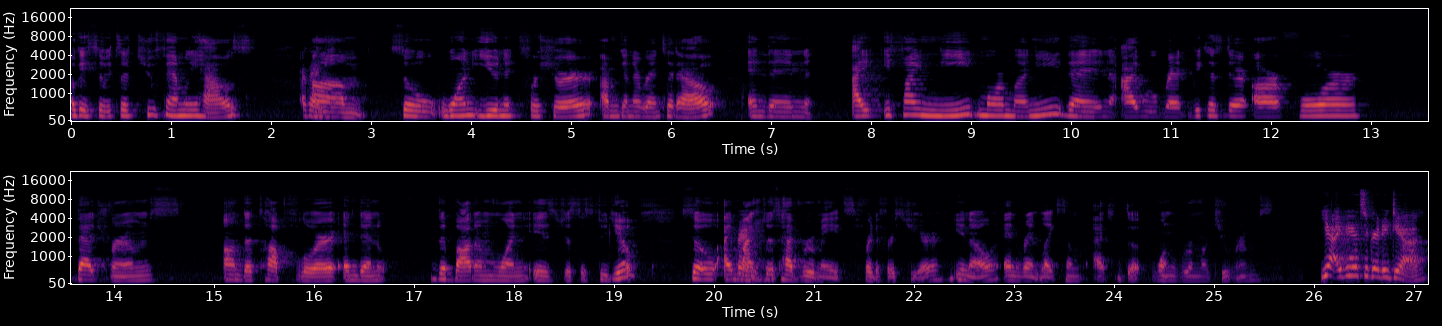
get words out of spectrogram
Okay, so it's a two family house. Okay. Um, so one unit for sure, I'm gonna rent it out, and then I if I need more money, then I will rent because there are four bedrooms on the top floor, and then the bottom one is just a studio. So I right. might just have roommates for the first year, you know, and rent like some the one room or two rooms. Yeah, I think that's a great idea.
